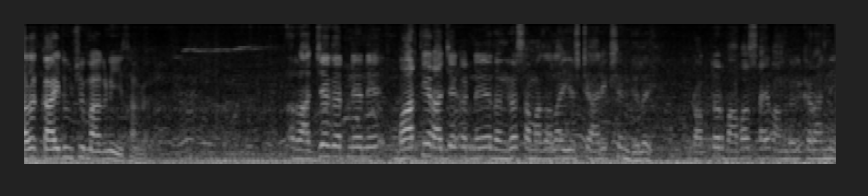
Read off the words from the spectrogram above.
आता काय तुमची मागणी आहे सांगा. राज्यघटनेने भारतीय राज्यघटनेने धनगर समाजाला एस टी आरक्षण दिलं आहे डॉक्टर बाबासाहेब आंबेडकरांनी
